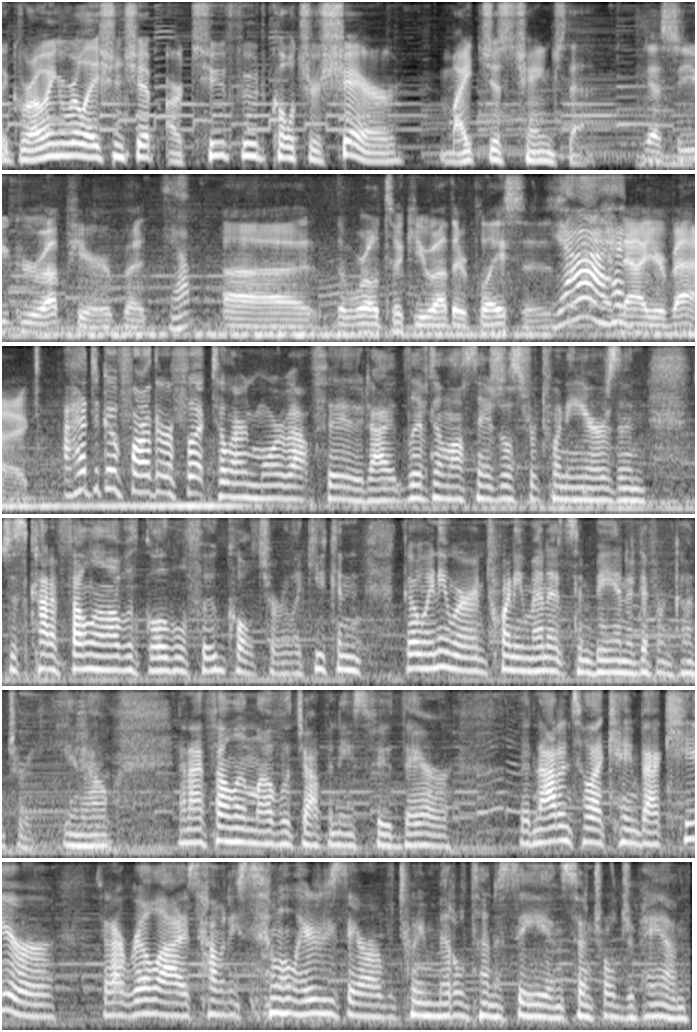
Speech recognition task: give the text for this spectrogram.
The growing relationship our two food cultures share might just change that. Yeah, so you grew up here, but Yep. uh, the world took you other places. Yeah, and had- now you're back. I had to go farther afoot to learn more about food. I lived in Los Angeles for 20 years and just kind of fell in love with global food culture. Like you can go anywhere in 20 minutes and be in a different country, you know? And I fell in love with Japanese food there. But not until I came back here did I realize how many similarities there are between Middle Tennessee and Central Japan.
